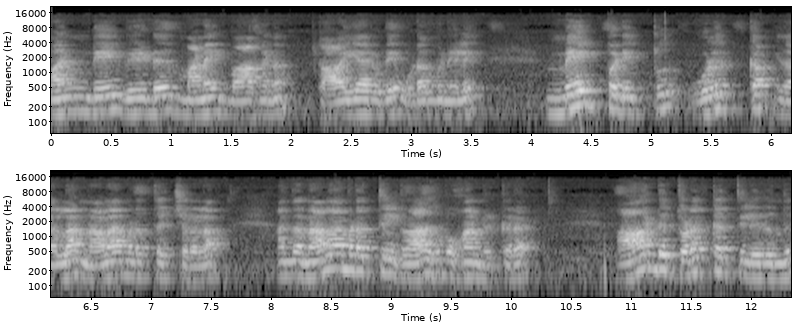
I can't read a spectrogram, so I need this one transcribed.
வண்டி வீடு மனை வாகனம் தாயாருடைய உடம்பு நிலை மேற்படிப்பு ஒழுக்கம் இதெல்லாம் நாலாம் இடத்தை சொல்லலாம். அந்த நாலாம் இடத்தில் ராகு பகவான் இருக்கிற ஆண்டு தொடக்கத்திலிருந்து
